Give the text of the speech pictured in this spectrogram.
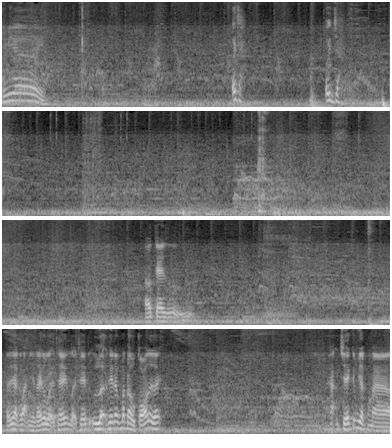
Hivi ơi. Ôi chà. Ôi chà. Ok. Bây là các bạn nhìn thấy lợi thế lợi thế lợi thế đang bắt đầu có rồi đấy. Hạn chế cái việc mà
